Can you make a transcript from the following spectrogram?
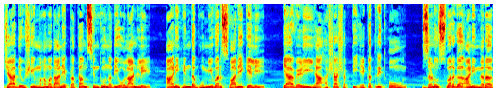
ज्या दिवशी महमदाने प्रथम सिंधू नदी ओलांडली आणि हिंद भूमीवर स्वारी केली त्यावेळी ह्या अशा शक्ती एकत्रित होऊन जणू स्वर्ग आणि नरक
